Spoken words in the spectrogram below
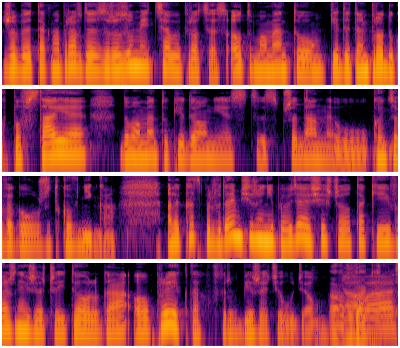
żeby tak naprawdę zrozumieć cały proces od momentu, kiedy ten produkt powstaje, do momentu, kiedy on jest sprzedany u końcowego użytkownika. Ale Kacper, wydaje mi się, że nie powiedziałeś jeszcze o takiej ważnej rzeczy i to Olga, o projektach, w których bierzecie udział. A, to tak,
